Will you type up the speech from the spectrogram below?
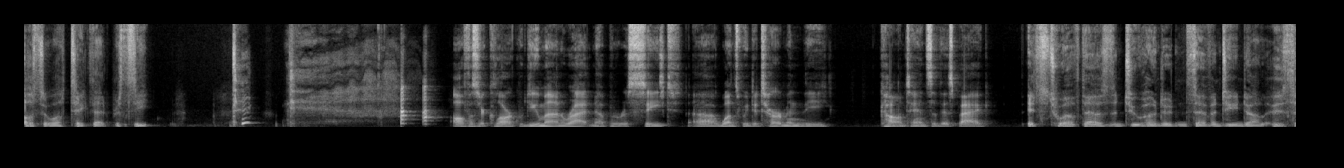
Also, I'll take that receipt. Officer Clark, would you mind writing up a receipt uh, once we determine the contents of this bag? It's twelve thousand two hundred and seventeen dollars.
